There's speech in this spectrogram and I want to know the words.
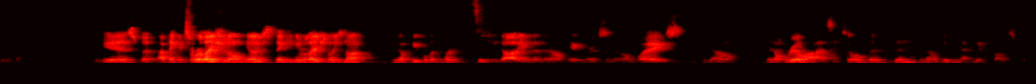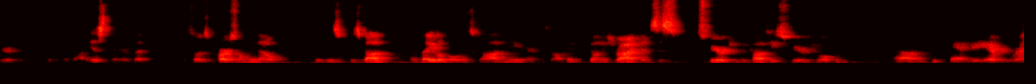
Piece of. He is, but I think it's a relational. You know, he's thinking in relational. He's not, you know, people that are seeking God even in their own ignorance and their own ways. You know, they don't realize until they've been, you know, given that gift by the Spirit that, that God is there. But so it's personal. You know, is is God available? Is God near? So I think Joni's right. It's this spiritual because he's spiritual. Um, he can be everywhere.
